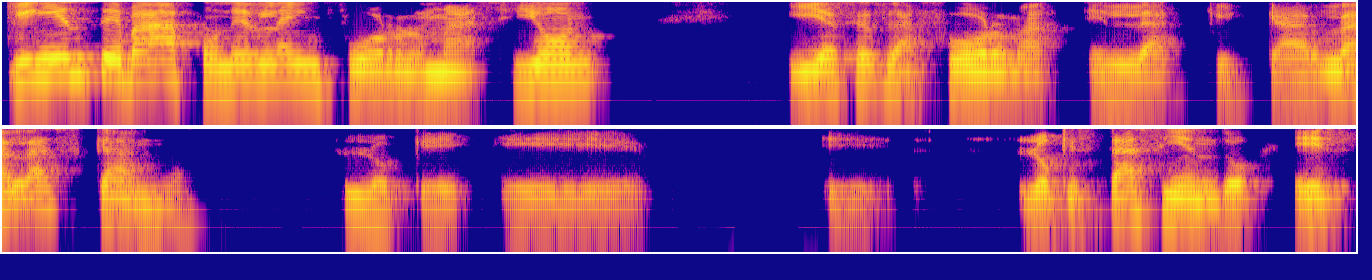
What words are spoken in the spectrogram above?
cliente va a poner la información y esa es la forma en la que Carla Lascano lo que eh, eh, lo que está haciendo es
